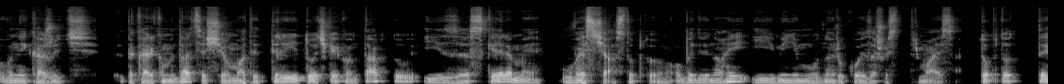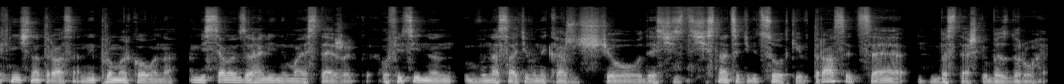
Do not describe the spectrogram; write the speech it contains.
вони кажуть, така рекомендація, що мати три точки контакту із скелями увесь час, тобто обидві ноги і мінімум одною рукою за щось тримаєшся. Тобто технічна траса не промаркована, місцями взагалі немає стежок. Офіційно на сайті вони кажуть, що десь 16% траси це без стежки, без дороги.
